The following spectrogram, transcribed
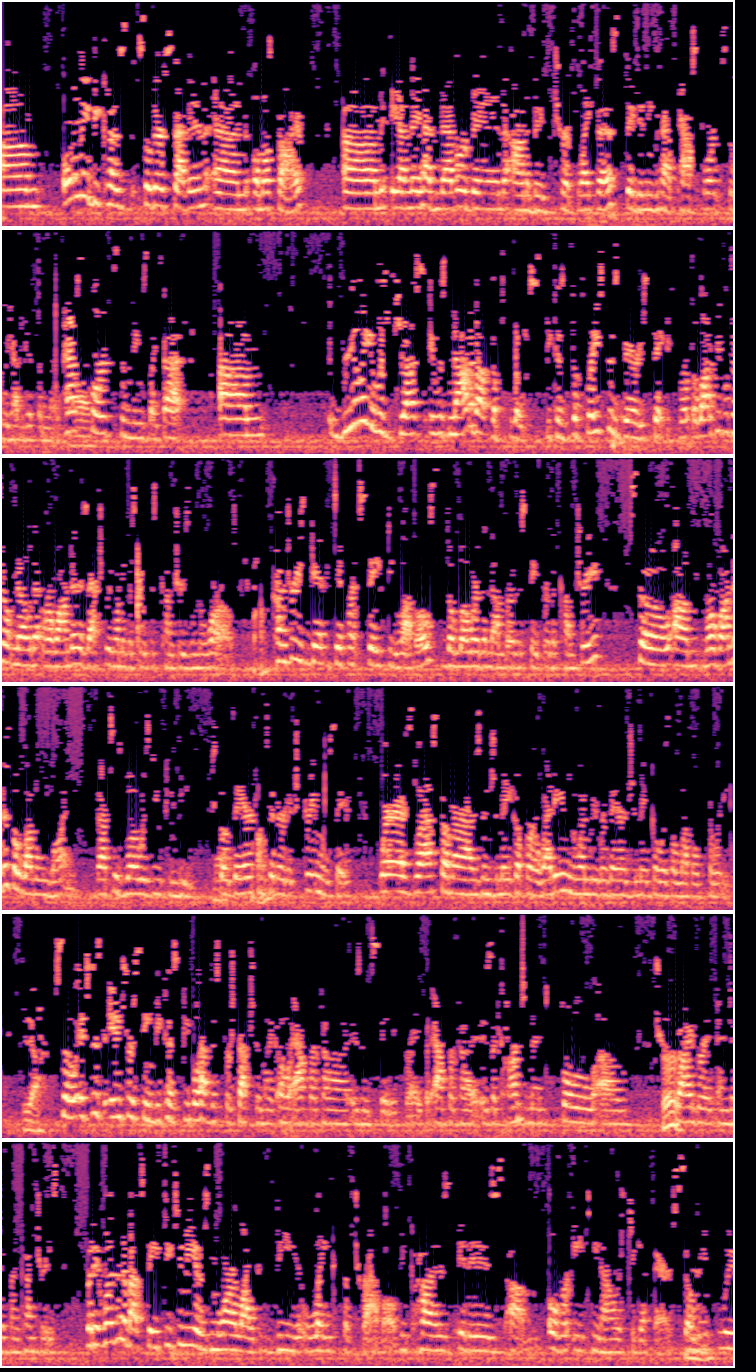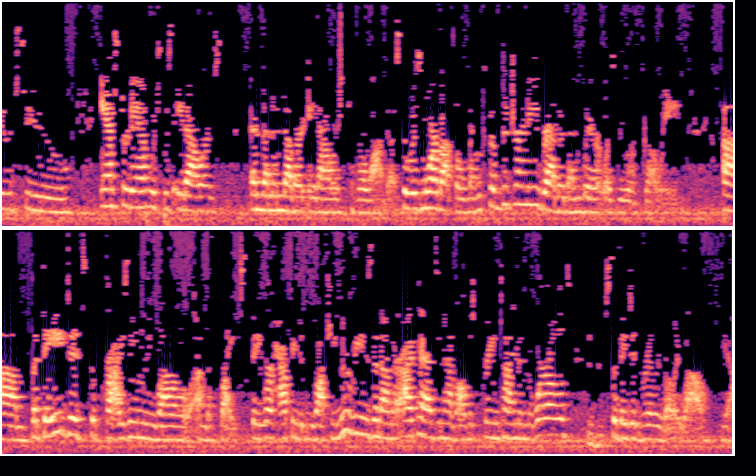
Um, only because so they're seven and almost five, um, and they had never been on a big trip like this. They didn't even have passports, so we had to get them their passports and things like that. Um, really it was just it was not about the place because the place is very safe. A lot of people don't know that Rwanda is actually one of the safest countries in the world. Countries get different safety levels. The lower the number, the safer the country. So um, Rwanda is a level one. That's as low as you can be. So they are considered extremely safe. Whereas last summer I was in Jamaica for a wedding, and when we were there, Jamaica was a level three. Yeah. So it's just interesting because people have this perception like, oh, Africa isn't safe, right? But Africa is a continent full of Sure. vibrant and different countries. But it wasn't about safety to me. It was more like the length of travel because it is um, over 18 hours to get there. So we flew to Amsterdam, which was eight hours, and then another eight hours to Rwanda. So it was more about the length of the journey rather than where it was we were going. Um, but they did surprisingly well on the flights. They were happy to be watching movies and on their iPads and have all the screen time in the world. So they did really, really well. Yeah.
